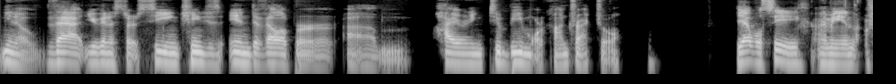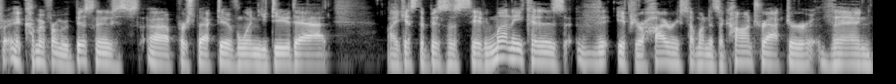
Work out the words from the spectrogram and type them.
you know that you're going to start seeing changes in developer um, hiring to be more contractual. Yeah, we'll see. I mean, coming from a business uh, perspective, when you do that, I guess the business is saving money because if you're hiring someone as a contractor, then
